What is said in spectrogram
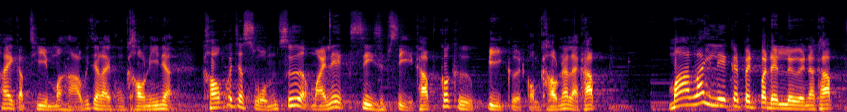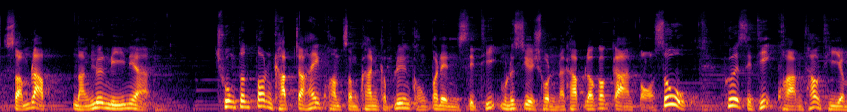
ให้กับทีมมหาวิทยาลัยของเขานี้เนี่ยเขาก็จะสวมเสื้อหมายเลข 44 ครับก็คือปีเกิดของเขานั่นแหละครับ มาไล่เรียงกันเป็นประเด็นเลยนะครับสำหรับหนังเรื่องนี้เนี่ยช่วงต้นๆครับจะให้ความสำคัญกับเรื่องของประเด็นสิทธิมนุษยชนนะครับแล้วก็การต่อสู้เพื่อสิทธิความเท่าเทียม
